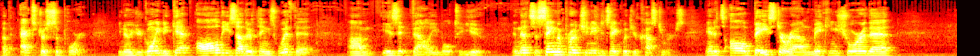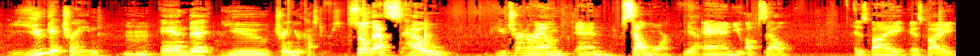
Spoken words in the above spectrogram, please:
of extra support. You know, you're going to get all these other things with it. Um, is it valuable to you? And that's the same approach you need to take with your customers. And it's all based around making sure that you get trained and that you train your customers. So that's how you turn around and sell more. Yeah. And you upsell is by is by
